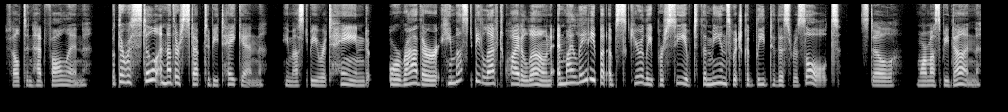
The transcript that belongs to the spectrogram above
Felton had fallen, but there was still another step to be taken. He must be retained, or rather, he must be left quite alone, and my lady but obscurely perceived the means which could lead to this result. Still, more must be done.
